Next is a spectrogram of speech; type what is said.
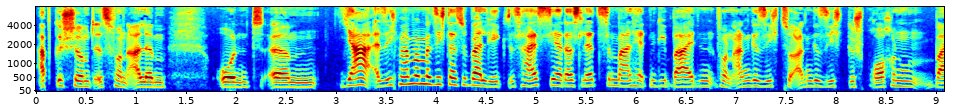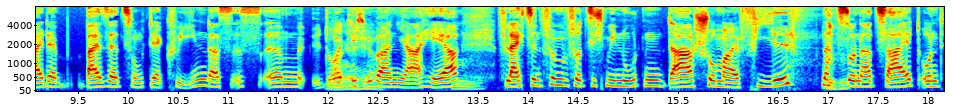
abgeschirmt ist von allem. Und ähm, ja, also ich meine, wenn man sich das überlegt, es heißt ja, das letzte Mal hätten die beiden von Angesicht zu Angesicht gesprochen bei der Beisetzung der Queen. Das ist ähm, deutlich über ein Jahr her. Vielleicht sind 45 Minuten da schon mal viel oublié. Nach so einer Zeit und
